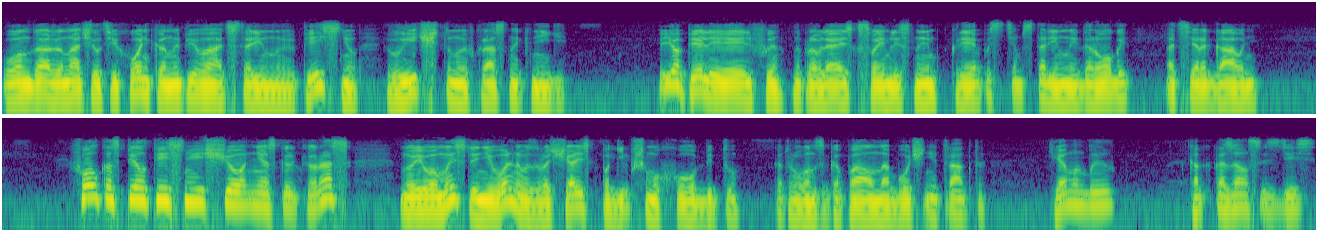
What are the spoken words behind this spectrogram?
Он даже начал тихонько напевать старинную песню, вычитанную в красной книге. Ее пели эльфы, направляясь к своим лесным крепостям старинной дорогой от серых гавани. Фолка спел песню еще несколько раз, но его мысли невольно возвращались к погибшему хоббиту, которого он закопал на обочине тракта. Кем он был? Как оказался здесь?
